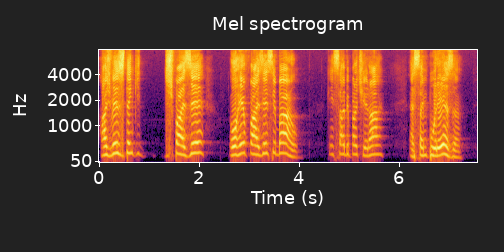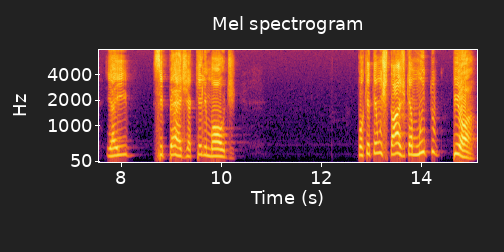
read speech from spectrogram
às vezes tem que desfazer ou refazer esse barro? Quem sabe para tirar essa impureza e aí se perde aquele molde. Porque tem um estágio que é muito pior.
